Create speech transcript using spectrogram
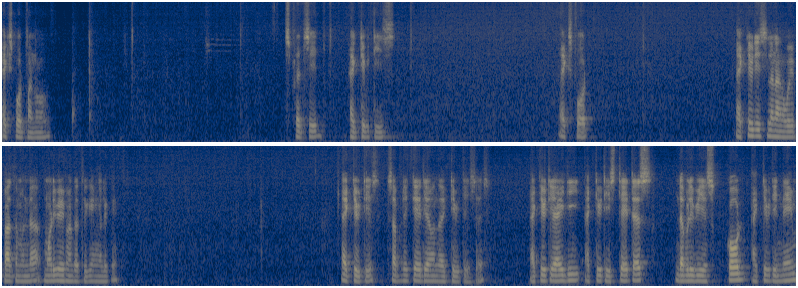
எக்ஸ்போர்ட் பண்ணுவோம். ஸ்ப்ரெட்ஷீட் ஆக்டிவிட்டீஸ் எக்ஸ்போர்ட் ஆக்டிவிட்டீஸில் நாங்கள் போய் பார்த்தோம்னா மாடிஃபை பண்ணுறதுக்கு எங்களுக்கு ஆக்டிவிட்டீஸ் சப்ஜெக்ட் ஏரியா வந்து activities activity ID activity status WBS code activity name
